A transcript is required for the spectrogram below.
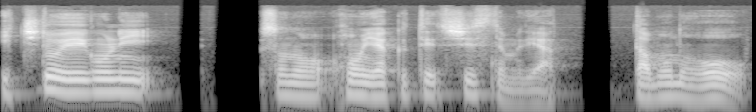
一度英語にその翻訳システムでやっったものを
